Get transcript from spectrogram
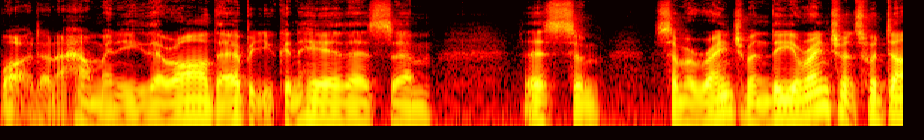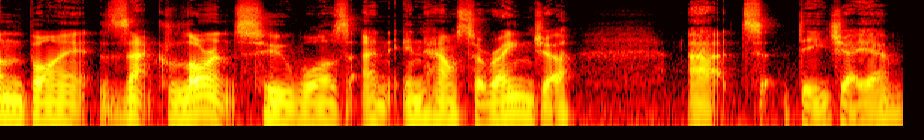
Well, I don't know how many there are there, but you can hear there's um, there's some some arrangement. The arrangements were done by Zack Laurence, who was an in-house arranger at DJM.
